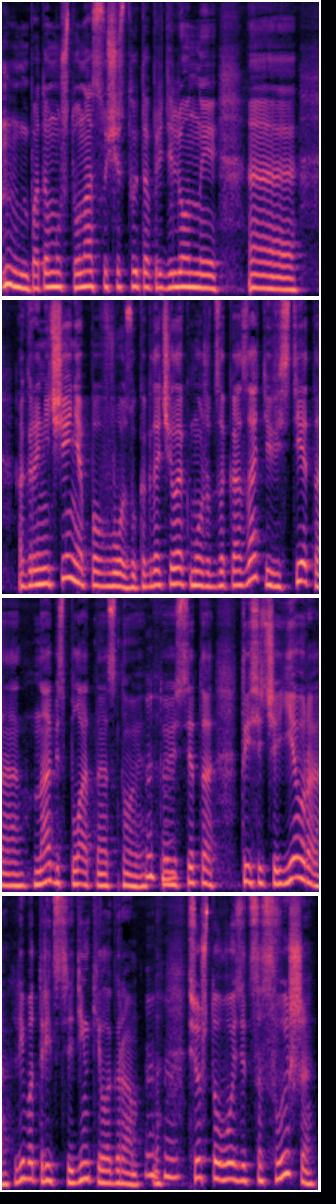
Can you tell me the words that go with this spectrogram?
потому что у нас существуют определенные э, ограничения по ввозу, когда человек может заказать и вести это на бесплатной основе. Угу. То есть это 1000 евро, либо 31 килограмм. Угу. Да. Все, что возится свыше,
